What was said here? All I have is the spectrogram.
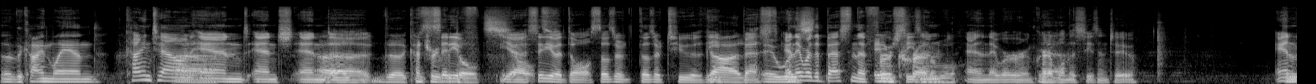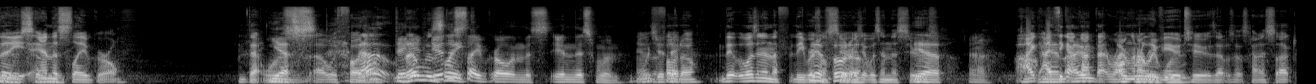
uh, the kind land Kind Town and and and uh, uh, the country City of adults. yeah, Adults. City of Adults. Those are those are two of the God, best, and they were the best in the first incredible. season, and they were incredible Yeah. in this season too. And It the so and the slave girl. That was Yes. uh, with photo. That- They that didn't was do like the slave girl in this in this one. it was Did photo. It wasn't in the the original photo. series. It was in this series. Yeah. Oh. I, I think I I- got that wrong I on a really review wanted- too. That was what kind of sucked.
